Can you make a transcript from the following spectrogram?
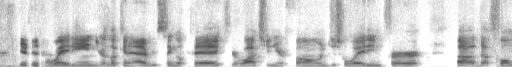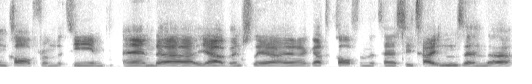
you're just waiting. You're looking at every single pick. You're watching your phone, just waiting for uh, the phone call from the team. And uh, yeah, eventually I, I, got the call from the Tennessee Titans and uh,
